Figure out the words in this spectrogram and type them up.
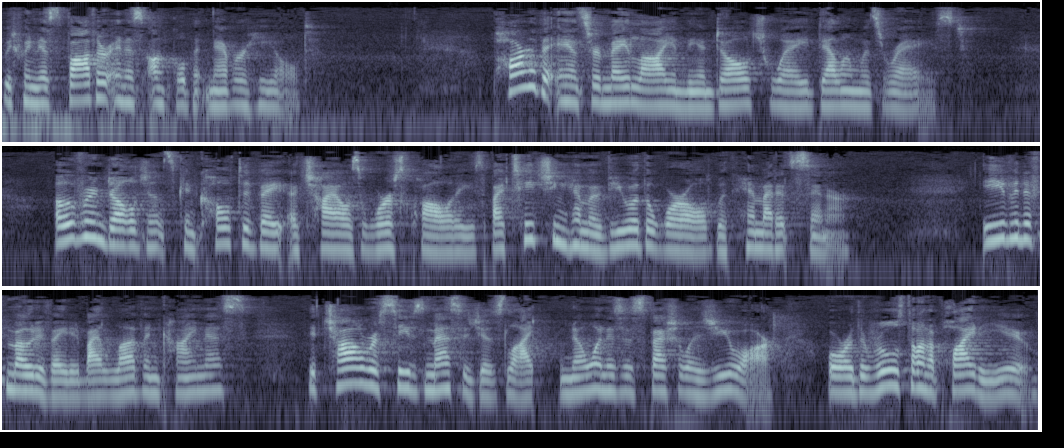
between his father and his uncle that never healed. Part of the answer may lie in the indulged way Dellen was raised. Overindulgence can cultivate a child's worst qualities by teaching him a view of the world with him at its center. Even if motivated by love and kindness, the child receives messages like, no one is as special as you are, or the rules don't apply to you.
